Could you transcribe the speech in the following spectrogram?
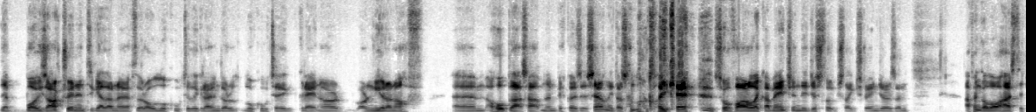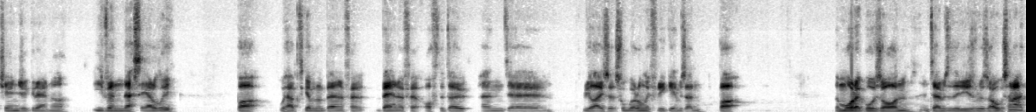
the boys are training together now if they're all local to the ground or local to Gretna or, or near enough. Um, I hope that's happening because it certainly doesn't look like it so far. Like I mentioned, they just looks like strangers, and I think a lot has to change at Gretna even this early. But we have to give them benefit benefit of the doubt and. Uh, realise it. So we're only three games in, but the more it goes on in terms of these results, and I,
